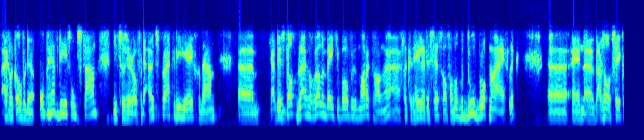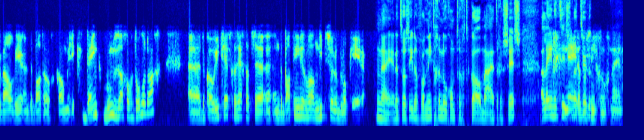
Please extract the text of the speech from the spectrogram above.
Eigenlijk over de ophef die is ontstaan. Niet zozeer over de uitspraken die hij heeft gedaan. Uh, ja, dus dat blijft nog wel een beetje boven de markt hangen. Eigenlijk het hele reces al van wat bedoelt Blok nou eigenlijk? Uh, en daar zal ook zeker wel weer een debat over komen. Ik denk woensdag of donderdag. Uh, de coalitie heeft gezegd dat ze een debat in ieder geval niet zullen blokkeren. Nee, en het was in ieder geval niet genoeg om terug te komen uit reces. Alleen het is nee, natuurlijk, dat was niet genoeg, nee.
